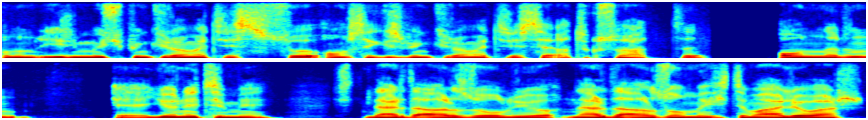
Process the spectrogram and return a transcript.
bunun 23 bin kilometresi su, 18 bin kilometresi atık su hattı. Onların e, yönetimi, işte nerede arıza oluyor, nerede arıza olma ihtimali var,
